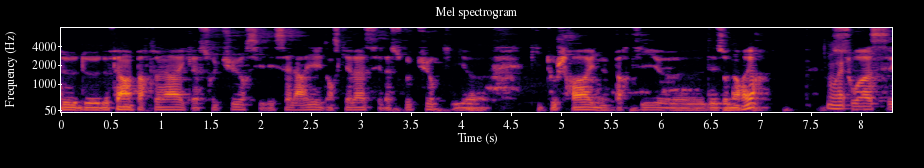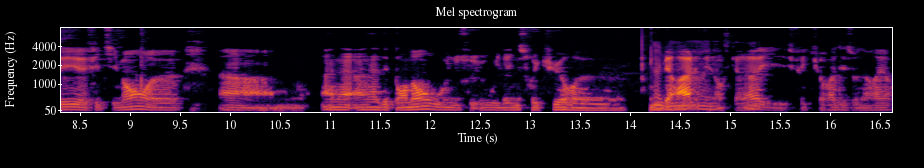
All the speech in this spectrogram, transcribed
de, de, de, faire un partenariat avec la structure s'il est salarié. Dans ce cas-là, c'est la structure qui euh, qui touchera une partie des honoraires. Ouais. Soit c'est effectivement un, un, un, indépendant ou, une, où il a une structure libérale, et dans ce cas-là, il effectuera des honoraires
